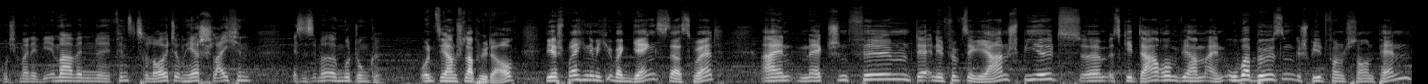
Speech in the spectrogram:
gut, ich meine, wie immer, wenn finstere Leute umherschleichen, ist es immer irgendwo dunkel. Und sie haben Schlapphüte auf. Wir sprechen nämlich über Gangster Squad, ein Actionfilm, der in den 50er Jahren spielt. Ähm, es geht darum, wir haben einen Oberbösen, gespielt von Sean Penn,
